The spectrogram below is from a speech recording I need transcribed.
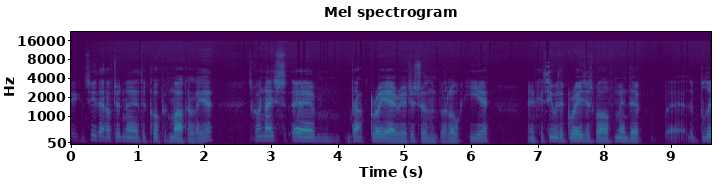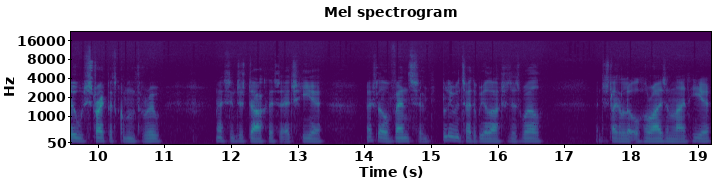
Okay, you can see that I've done uh, the Copic marker layer. It's got a nice um, dark grey area just below here. And you can see with the greys as well, I've made the, uh, the blue stripe that's coming through. Nice and just dark this edge here. Nice little vents and blue inside the wheel arches as well. And just like a little horizon line here.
